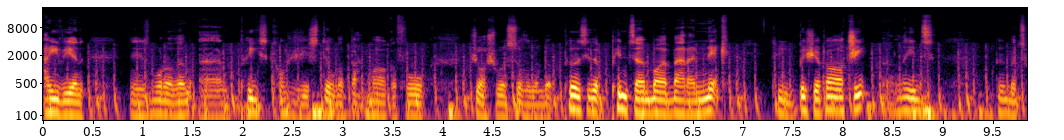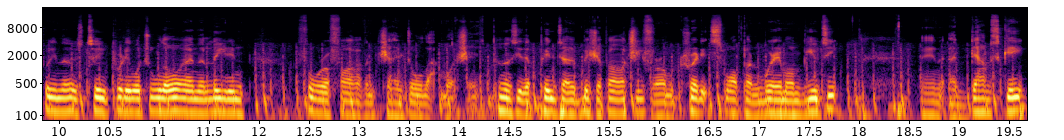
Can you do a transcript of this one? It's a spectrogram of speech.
Avian is one of them, and Peace Cottage is still the back marker for Joshua Sutherland. But Percy the Pinto by about a neck to Bishop Archie uh, leads been between those two pretty much all the way, and the leading four or five haven't changed all that much. It's Percy the Pinto, Bishop Archie from Credit Swap and Werrymon Beauty. Then Adamski,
